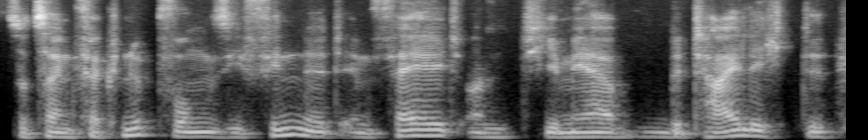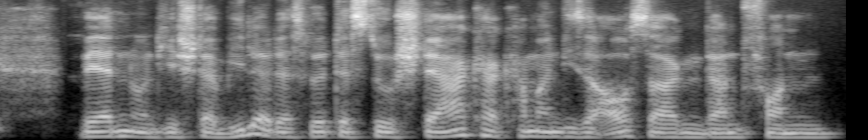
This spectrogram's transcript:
sozusagen Verknüpfungen sie findet im Feld und je mehr beteiligt werden und je stabiler das wird, desto stärker kann man diese Aussagen dann von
